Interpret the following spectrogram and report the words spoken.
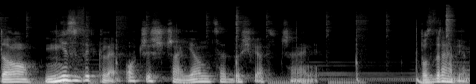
To niezwykle oczyszczające doświadczenie. Pozdrawiam.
